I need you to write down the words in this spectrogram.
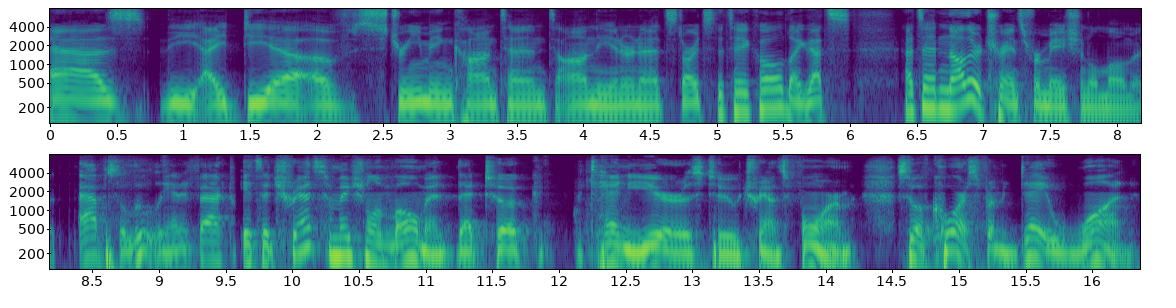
as the idea of streaming content on the internet starts to take hold? Like that's that's another transformational moment. Absolutely. And in fact, it's a transformational moment that took 10 years to transform. So, of course, from day one,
